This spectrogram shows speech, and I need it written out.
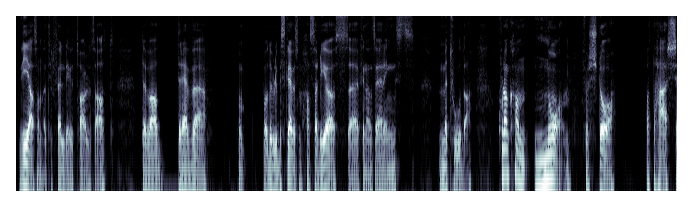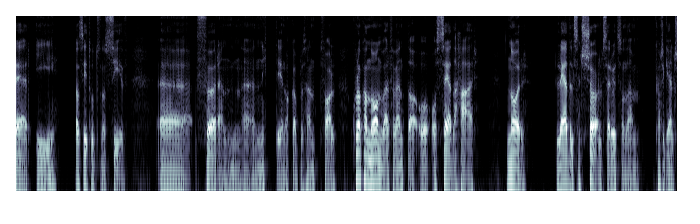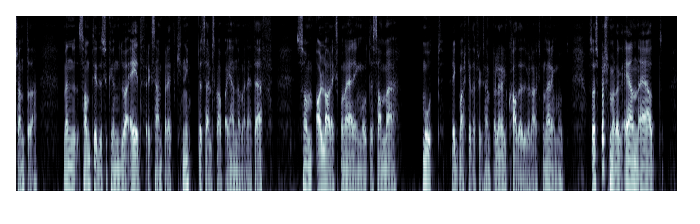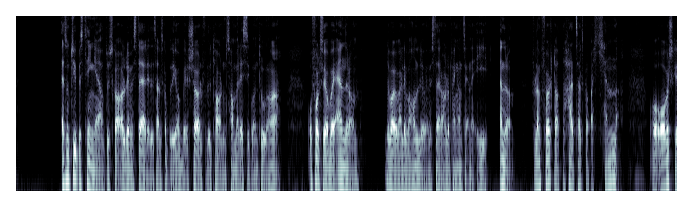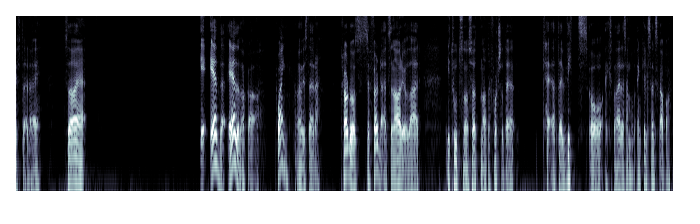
via sånne tilfeldige uttalelser, at det var drevet på, på Det blir beskrevet som hasardiøse finansieringsmetoder. Hvordan kan noen forstå at det her skjer i, la oss si 2007? eh, før en eh, 90 noe prosent fall. Hvordan kan noen være forventa å, å, se det her, når ledelsen sjøl ser ut som de kanskje ikke helt skjønte det? Men samtidig så kunne du ha eid f.eks. et knippe selskaper gjennom en ETF som alle har eksponering mot det samme mot riggmarkedet, f.eks., eller hva det er du vil ha eksponering mot. Så er spørsmålet igjen er at en sånn typisk ting er at du skal aldri investere i det selskapet du jobber i sjøl, for du tar den samme risikoen to ganger. Og folk som jobber i Enron, det var jo veldig vanlig å investere alle pengene sine i Enron, for de følte at dette er et selskap jeg kjenner, og overskrifter eller ei. Så da er er det, er det noe poeng å investere? Klarer du å se for deg et scenario der i 2017 at det fortsatt er, at det er vits å eksponere seg mot enkeltselskaper?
